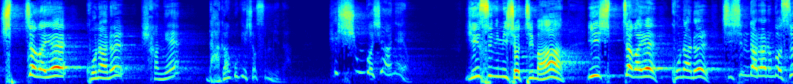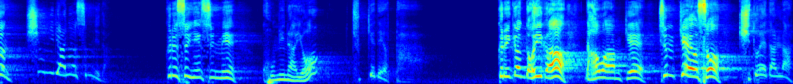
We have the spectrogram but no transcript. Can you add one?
십자가의 고난을 향해 나가고 계셨습니다. 쉬운 것이 아니에요. 예수님이셨지만 이 십자가의 고난을 지신다라는 것은 쉬운 일이 아니었습니다. 그래서 예수님이 고민하여 죽게 되었다. 그러니까 너희가 나와 함께 좀 깨어서 기도해 달라.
